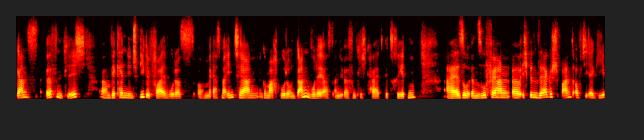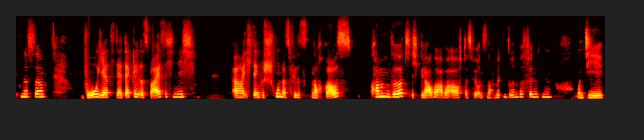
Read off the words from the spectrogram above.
ganz öffentlich. Ähm, wir kennen den Spiegelfall, wo das ähm, erstmal intern gemacht wurde und dann wurde erst an die Öffentlichkeit getreten. Also insofern, äh, ich bin sehr gespannt auf die Ergebnisse. Wo jetzt der Deckel ist, weiß ich nicht. Äh, ich denke schon, dass vieles noch rauskommen wird. Ich glaube aber auch, dass wir uns noch mittendrin befinden und die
